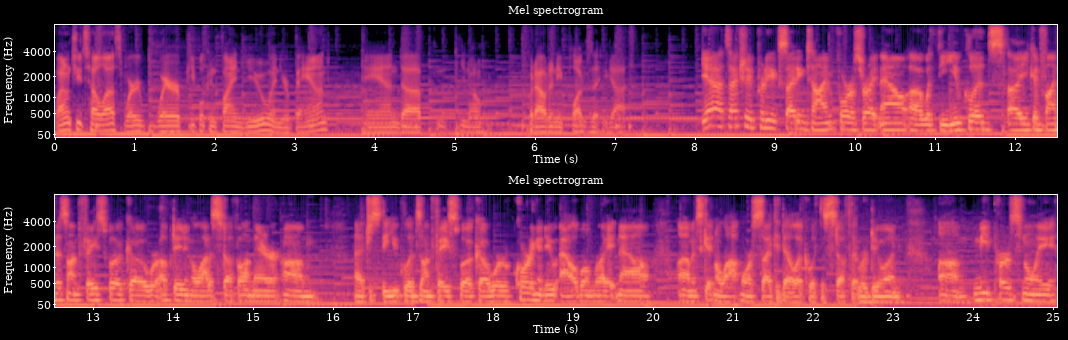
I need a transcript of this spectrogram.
why don't you tell us where where people can find you and your band and uh you know put out any plugs that you got Yeah, it's actually a pretty exciting time for us right now uh, with the Euclids. Uh, you can find us on Facebook. Uh, we're updating a lot of stuff on there. Um, uh, just the Euclids on Facebook. Uh, we're recording a new album right now. Um, it's getting a lot more psychedelic with the stuff that we're doing. Um, me personally,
